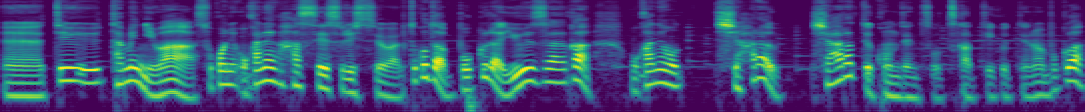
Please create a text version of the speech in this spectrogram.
えー、っていうためにはそこにお金が発生する必要がある。ってことは僕らユーザーがお金を支払う。支払ってコンテンツを使っていくっていうのは僕は、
